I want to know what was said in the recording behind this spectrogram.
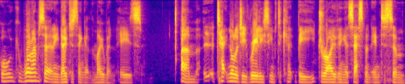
what I'm certainly noticing at the moment is um, technology really seems to be driving assessment into some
